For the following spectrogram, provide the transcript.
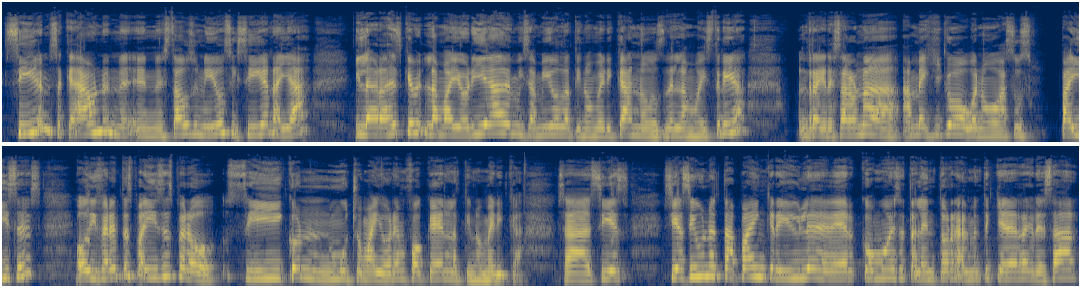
siguen, se quedaron en, en, Estados Unidos y siguen allá. Y la verdad es que la mayoría de mis amigos latinoamericanos de la maestría regresaron a, a México, bueno, a sus países o diferentes países, pero sí con mucho mayor enfoque en Latinoamérica. O sea, sí es sí ha sido una etapa increíble de ver cómo ese talento realmente quiere regresar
